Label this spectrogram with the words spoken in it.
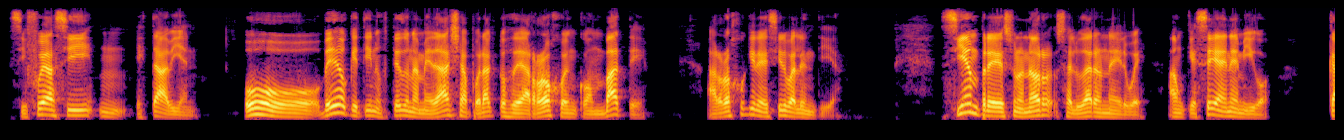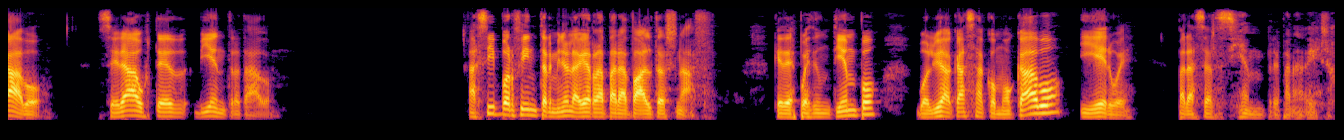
Si fue así, mm, está bien. Oh, veo que tiene usted una medalla por actos de arrojo en combate. Arrojo quiere decir valentía. Siempre es un honor saludar a un héroe, aunque sea enemigo. Cabo, será usted bien tratado. Así por fin terminó la guerra para Walter Schnaff, que después de un tiempo volvió a casa como cabo y héroe, para ser siempre panadero.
